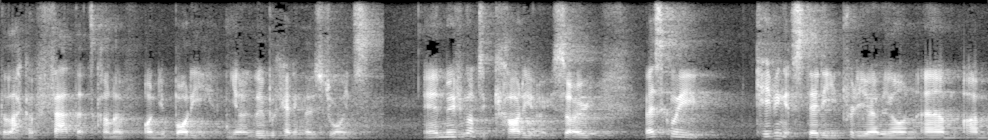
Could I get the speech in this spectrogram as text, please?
the lack of fat that's kind of on your body, you know, lubricating those joints. And moving on to cardio. So basically keeping it steady pretty early on. Um, I'm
